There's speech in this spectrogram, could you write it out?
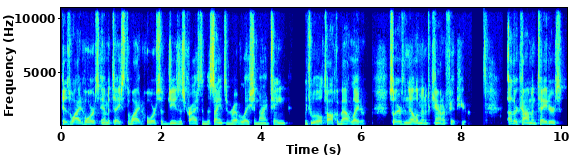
His white horse imitates the white horse of Jesus Christ and the saints in Revelation 19, which we will talk about later. So there's an element of counterfeit here. Other commentators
